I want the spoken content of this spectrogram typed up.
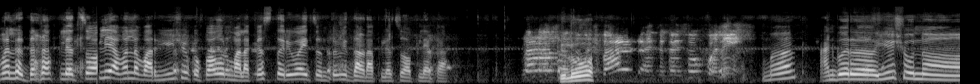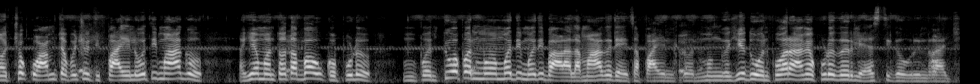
म्हणलं दडापल्या चोपल्या? म्हणलं बार येऊ का पाहून मला कस तरी व्हायचं तुम्ही दडापल्या चोपल्या का? मग? आणि बरं येशून छकू आमच्या पशी होती पायल होती माग. हे म्हणतो होता भाऊ का पुढं. पण तो पण म- मधी मधी बाळाला माग द्यायचा पायल कन मग हे दोन पोरं आम्ही पुढं धरली असती गौरीन राज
